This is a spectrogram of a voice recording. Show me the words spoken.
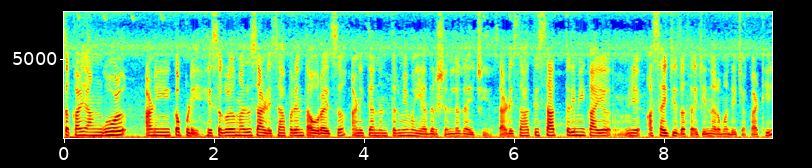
सकाळी आंघोळ आणि कपडे हे सगळं माझं साडेसहापर्यंत आवरायचं आणि त्यानंतर मी मैया दर्शनला जायची. साडेसहा ते सात तरी मी काय म्हणजे असायचीच असायची नर्मदेच्या काठी.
